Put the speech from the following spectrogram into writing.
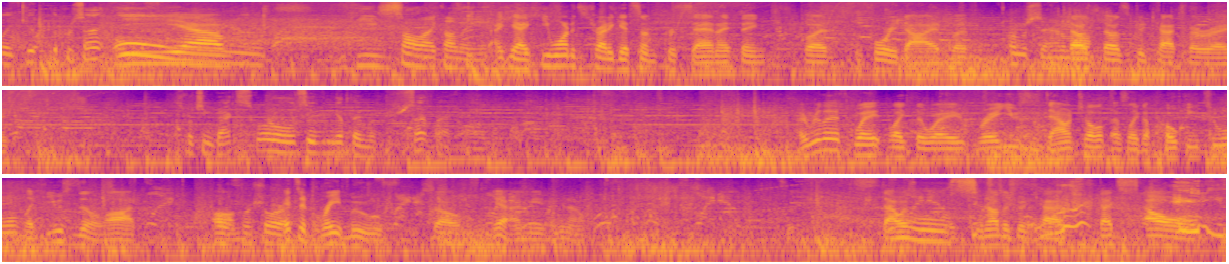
like get the percent? Oh, Yeah. He saw that coming. Yeah, he wanted to try to get some percent, I think, but before he died. But Understandable. that was that was a good catch by Ray. Switching back to Squirtle. Let's see if we can get the percent back on. I really like the way, like the way Ray uses down tilt as like a poking tool. Like he uses it a lot. Oh, Um, for sure. It's a great move. So yeah, I mean, you know, that was Ooh, another good catch. That's oh, 83.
